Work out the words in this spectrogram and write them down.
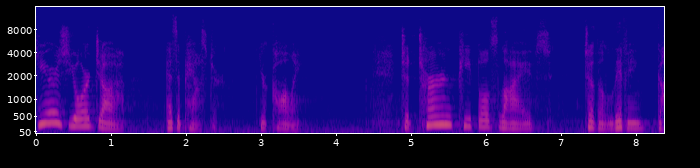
Here's your job as a pastor, your calling to turn people's lives to the living God.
